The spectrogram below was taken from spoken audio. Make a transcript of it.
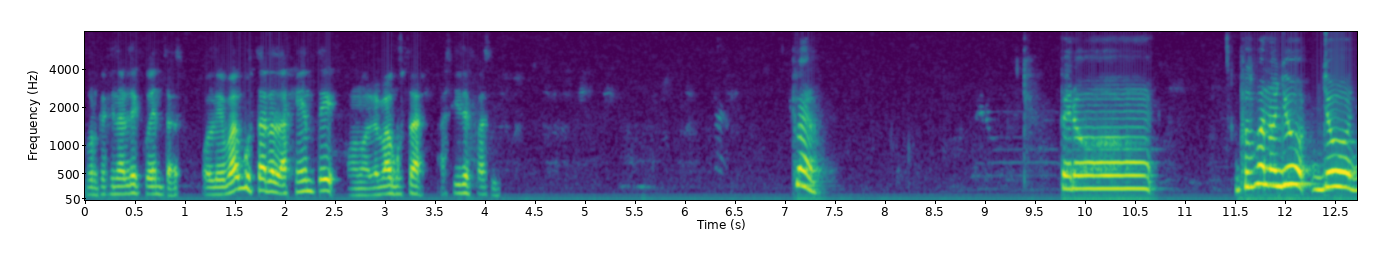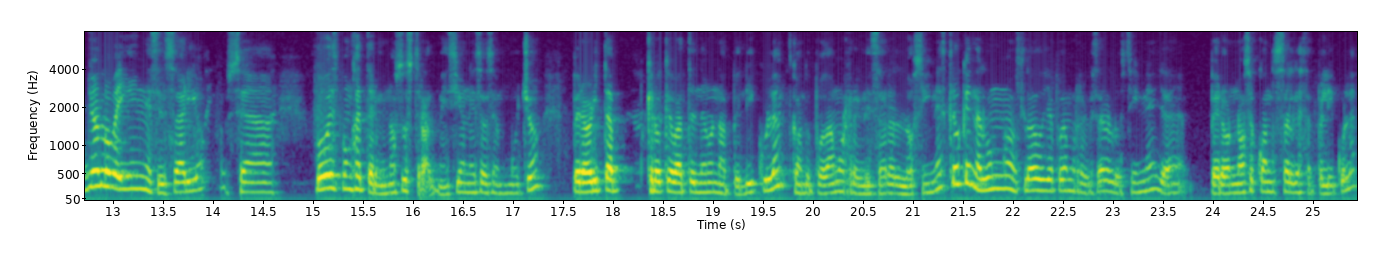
porque al final de cuentas, o le va a gustar a la gente o no le va a gustar, así de fácil. Claro. Pero, pues bueno, yo, yo, yo lo veía innecesario. O sea, Bob Esponja terminó sus transmisiones hace mucho, pero ahorita creo que va a tener una película cuando podamos regresar a los cines. Creo que en algunos lados ya podemos regresar a los cines, ya, pero no sé cuándo salga esa película.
